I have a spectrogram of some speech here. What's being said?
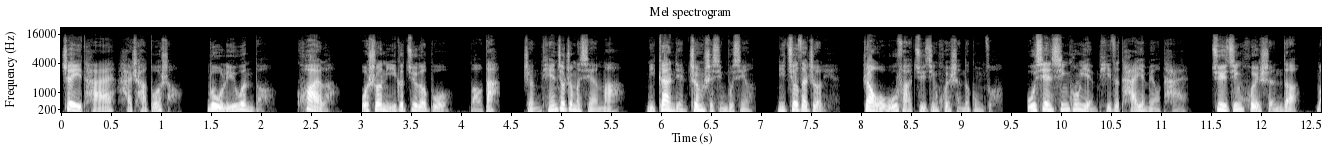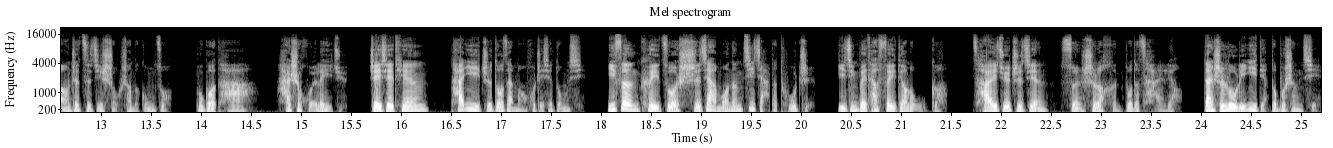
这一台还差多少？陆离问道。快了，我说你一个俱乐部老大，整天就这么闲吗？你干点正事行不行？你就在这里，让我无法聚精会神的工作。无限星空眼皮子抬也没有抬，聚精会神的忙着自己手上的工作。不过他还是回了一句：这些天他一直都在忙活这些东西，一份可以做十架魔能机甲的图纸。已经被他废掉了五个，裁决之剑损失了很多的材料，但是陆离一点都不生气。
